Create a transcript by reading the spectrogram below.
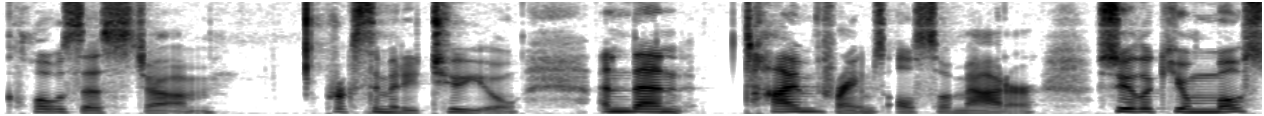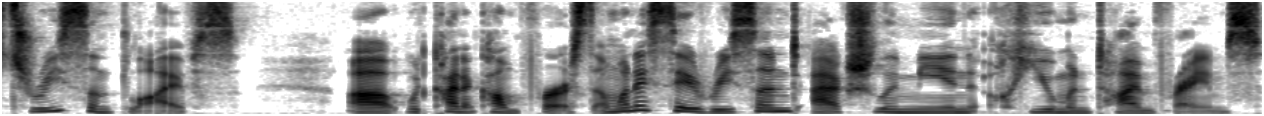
closest um, proximity to you. And then time frames also matter. So like your most recent lives uh, would kind of come first. And when i say recent i actually mean human time frames.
